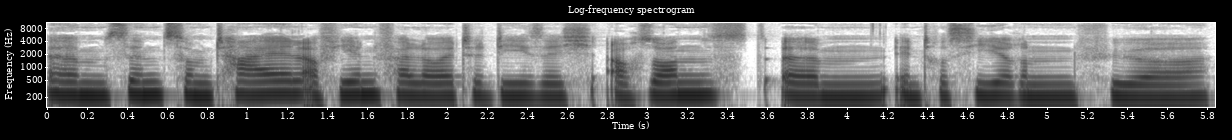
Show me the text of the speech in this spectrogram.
Ähm, sind zum Teil auf jeden Fall Leute, die sich auch sonst ähm, interessieren für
